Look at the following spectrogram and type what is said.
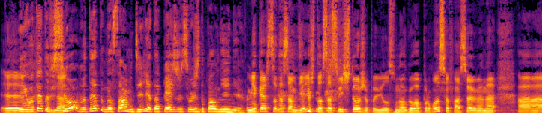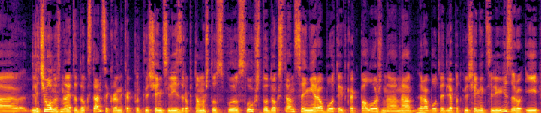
Э, И вот это все, вот это на самом деле, это опять же всего лишь дополнение. Мне кажется, на самом деле, что со Switch тоже появилось много вопросов, особенно а, для чего нужна эта док-станция, кроме как подключения телевизора, потому что всплыл слух, что док-станция не работает как положено, она работает для подключения к телевизору и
